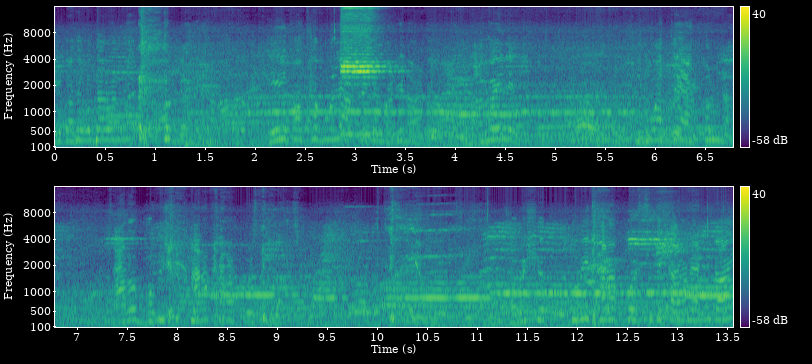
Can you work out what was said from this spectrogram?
এই কথা বলতে পারবেন না? এই কথা বলে আপনাকে মাঠে নামতে না হইলে শুধুমাত্র এখন না আরও ভবিষ্যৎ আরও খারাপ পরিস্থিতি আছে। ভবিষ্যৎ খুবই খারাপ পরিস্থিতি কারণ একটাই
